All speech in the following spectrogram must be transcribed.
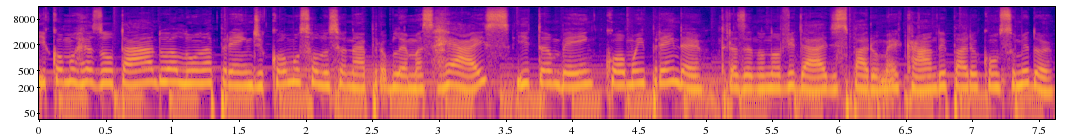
E como resultado, o aluno aprende como solucionar problemas reais e também como empreender, trazendo novidades para o mercado e para o consumidor.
